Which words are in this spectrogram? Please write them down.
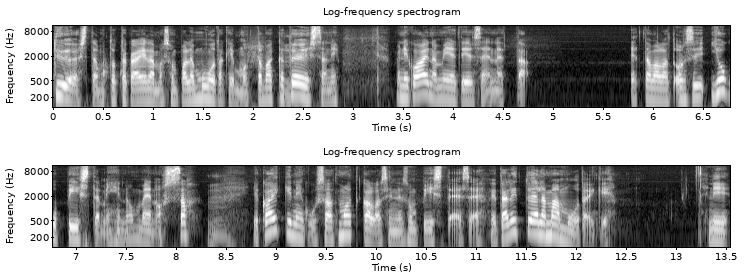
työstä, mutta totta kai elämässä on paljon muutakin, mutta vaikka mm. töissä, niin mä niinku aina mietin sen, että että tavallaan että on se joku piste, mihin on menossa. Mm. Ja kaikki, niin kun sä oot matkalla sinne sun pisteeseen, ja tämä liittyy elämään muutenkin, niin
